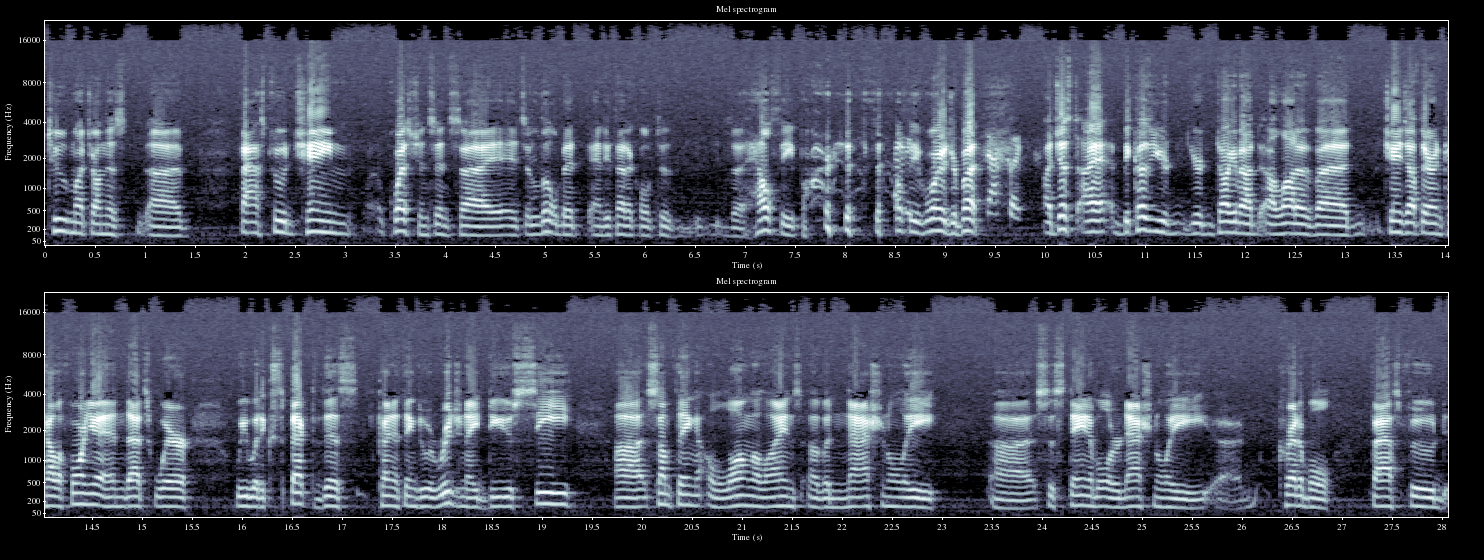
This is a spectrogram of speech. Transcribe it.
too much on this uh, fast food chain question since uh, it's a little bit antithetical to the healthy part of the healthy Voyager. But Exactly. I just I because you're you're talking about a lot of uh, chains out there in California, and that's where we would expect this kind of thing to originate. Do you see uh, something along the lines of a nationally uh, sustainable or nationally uh, credible fast food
